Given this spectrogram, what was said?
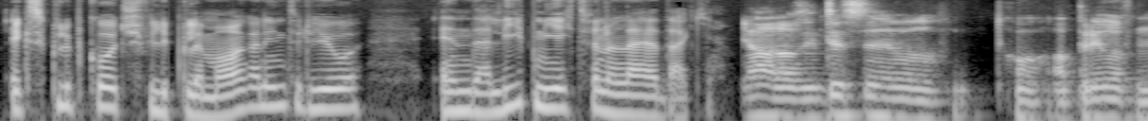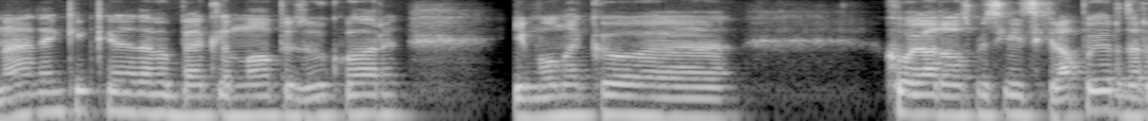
ex-clubcoach Philippe Clement gaan interviewen en dat liep niet echt van een leien dakje. Ja, dat is intussen goh, april of mei, denk ik, uh, dat we bij Clement op bezoek waren in Monaco. Uh, goh, ja, dat was misschien iets grappiger. Daar,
